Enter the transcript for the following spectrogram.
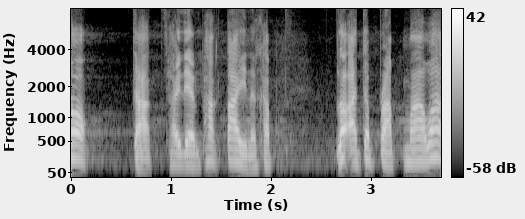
นอกจากชายแดนภาคใต้นะครับ เราอาจจะปรับมาว่า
